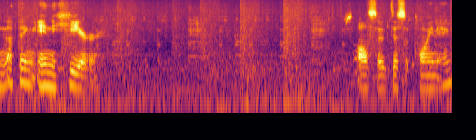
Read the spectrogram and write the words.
Nothing in here. It's also disappointing.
